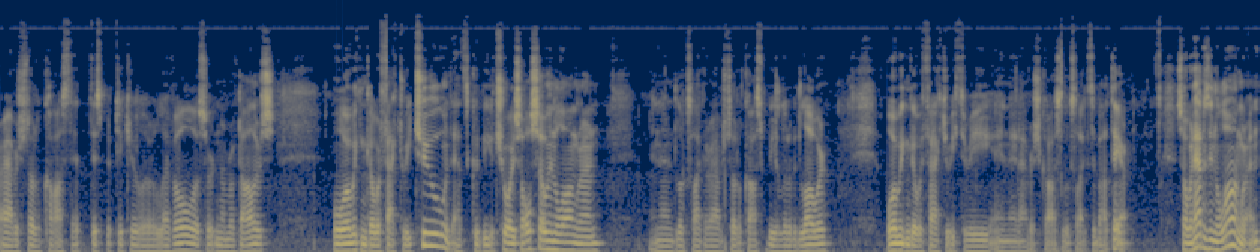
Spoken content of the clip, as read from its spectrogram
our average total cost at this particular level, a certain number of dollars or we can go with factory 2, that could be a choice also in the long run. And then it looks like our average total cost would be a little bit lower. Or we can go with factory 3 and that average cost looks like it's about there. So what happens in the long run,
